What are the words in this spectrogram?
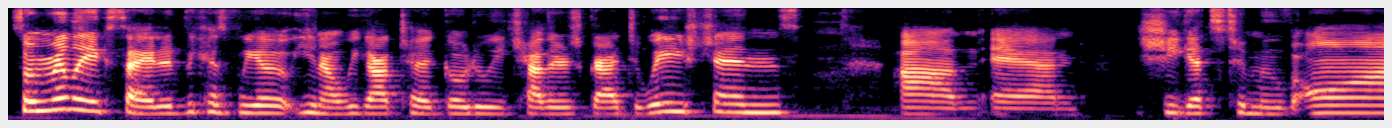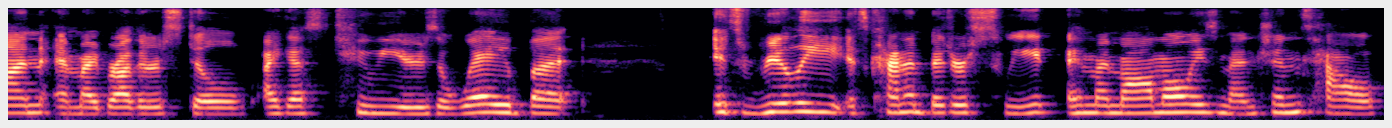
so I'm really excited because we, you know, we got to go to each other's graduations. um, and she gets to move on, and my brother is still, I guess, two years away. But it's really, it's kind of bittersweet. And my mom always mentions how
